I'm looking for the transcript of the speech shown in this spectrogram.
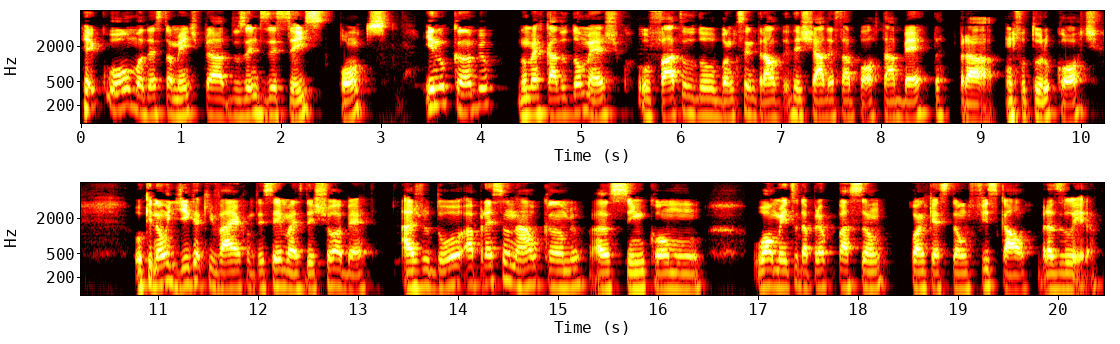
recuou modestamente para 216 pontos e no câmbio no mercado doméstico, o fato do Banco Central ter deixado essa porta aberta para um futuro corte, o que não indica que vai acontecer, mas deixou aberta, ajudou a pressionar o câmbio, assim como o aumento da preocupação com a questão fiscal brasileira.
